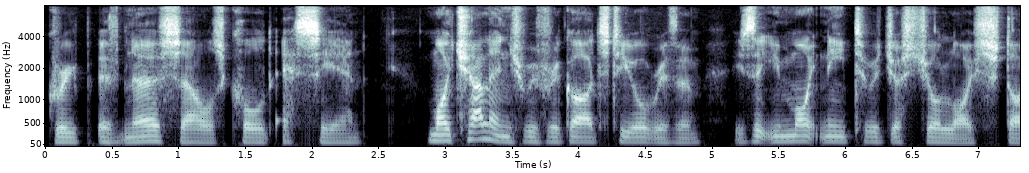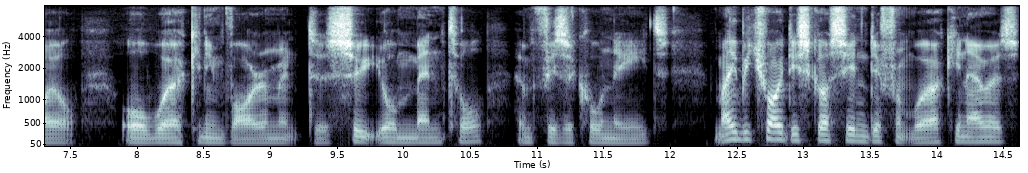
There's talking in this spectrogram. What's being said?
group of nerve cells called SCN. My challenge with regards to your rhythm is that you might need to adjust your lifestyle or working environment to suit your mental and physical needs. Maybe try discussing different working hours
